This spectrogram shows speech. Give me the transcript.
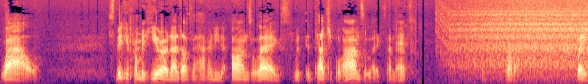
Wow. Speaking from a hero that doesn't have any arms or legs, with detachable arms or legs, I meant. Wait,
